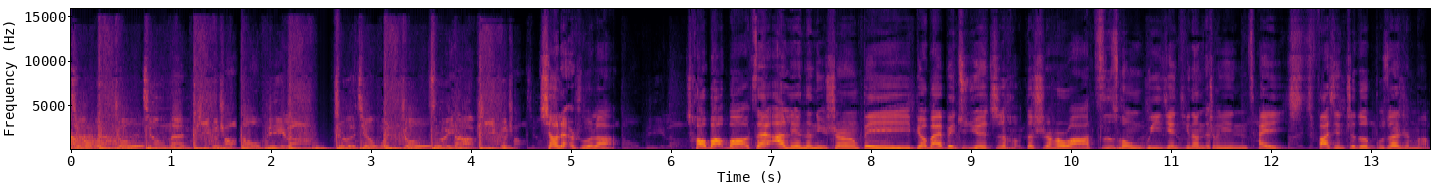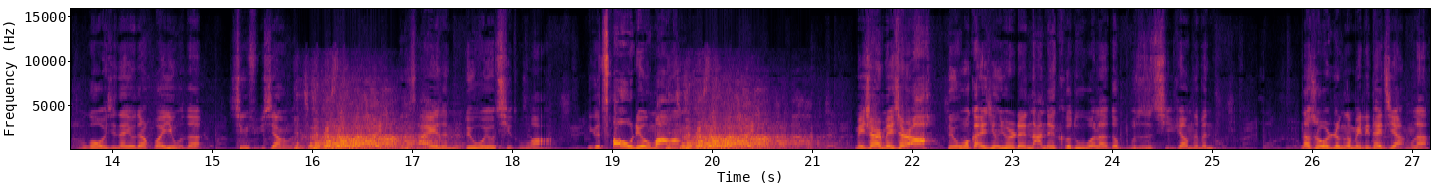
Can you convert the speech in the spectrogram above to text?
江温州江南皮革厂倒闭了。浙江温州最大皮革厂。笑脸说了，曹宝宝在暗恋的女生被表白被拒绝之后的时候啊，自从无意间听到你的声音，才发现这都不算什么。不过我现在有点怀疑我的性取向了。你啥意思？你对我有企图啊？你个臭流氓！没事儿，没事儿啊！对我感兴趣的男的可多了，都不是取向的问题，那是我人格魅力太强了，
